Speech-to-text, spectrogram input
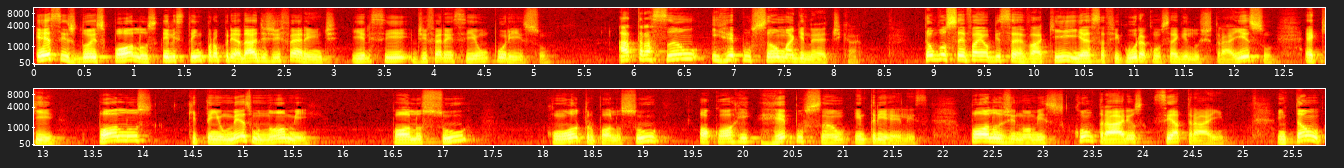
Esses dois polos, eles têm propriedades diferentes e eles se diferenciam por isso. Atração e repulsão magnética. Então você vai observar aqui, e essa figura consegue ilustrar isso, é que polos que têm o mesmo nome, polo sul com outro polo sul, ocorre repulsão entre eles. Polos de nomes contrários se atraem. Então,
